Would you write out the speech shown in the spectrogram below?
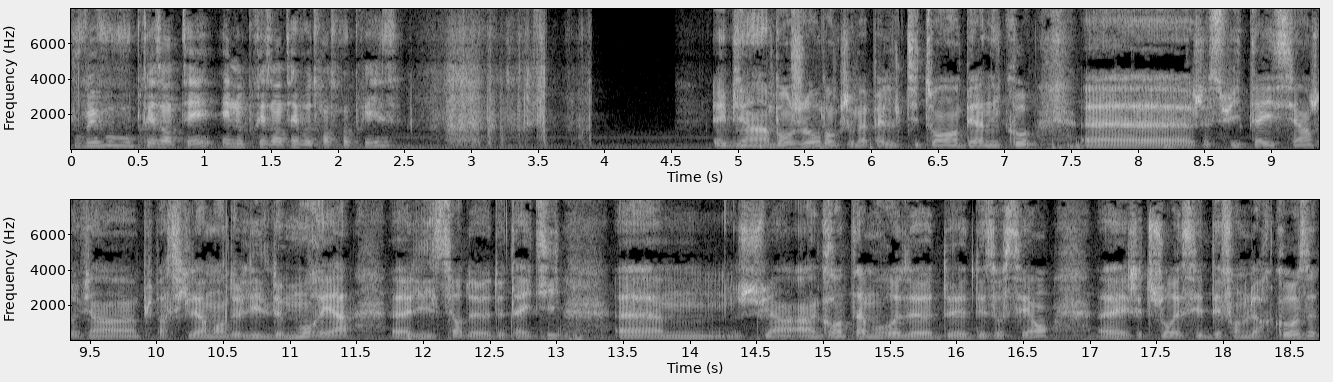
pouvez-vous vous présenter et nous présenter votre entreprise? Eh bien, bonjour, donc je m'appelle Titouan Bernico, euh, je suis tahitien, je viens plus particulièrement de l'île de Moréa, euh, l'île sœur de, Tahiti. Euh, je suis un, grand amoureux des océans et j'ai toujours essayé de défendre leur cause.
